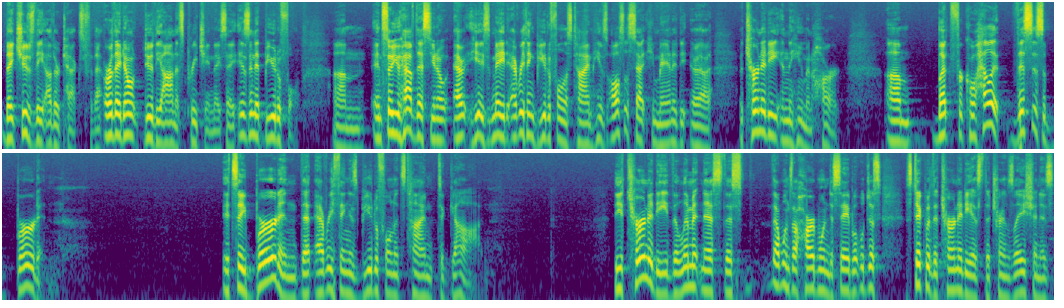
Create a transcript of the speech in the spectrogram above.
they choose the other text for that. Or they don't do the honest preaching. They say, Isn't it beautiful? Um, and so you have this, you know, er, he has made everything beautiful in his time. He has also set humanity, uh, eternity in the human heart. Um, but for Kohelet, this is a burden. It's a burden that everything is beautiful in its time to God. The eternity, the limitness, this, that one's a hard one to say, but we'll just stick with eternity as the translation is,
